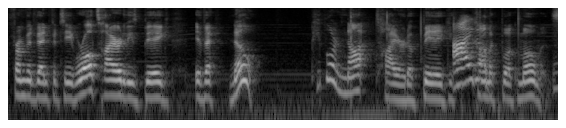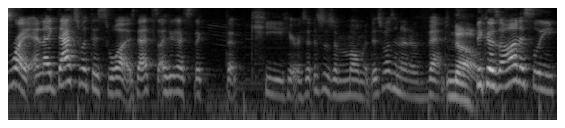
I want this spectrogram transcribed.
from event fatigue. We're all tired of these big event. No, people are not tired of big comic book moments. Right, and like that's what this was. That's I think that's the the key here is that this was a moment. This wasn't an event. No. Because honestly,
